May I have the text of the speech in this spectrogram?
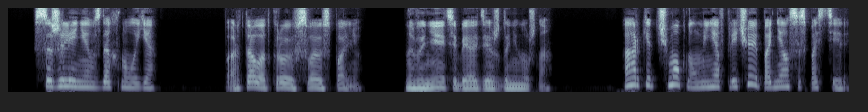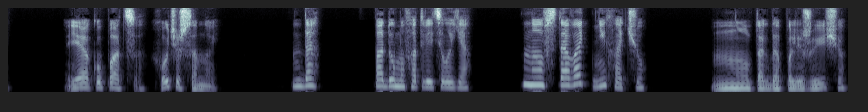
— с сожалением вздохнула я. Портал открою в свою спальню. Вне тебе одежда не нужна. Аркет чмокнул меня в плечо и поднялся с постели. Я купаться. Хочешь со мной? Да, подумав, ответила я. Но вставать не хочу. Ну, тогда полежи еще.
